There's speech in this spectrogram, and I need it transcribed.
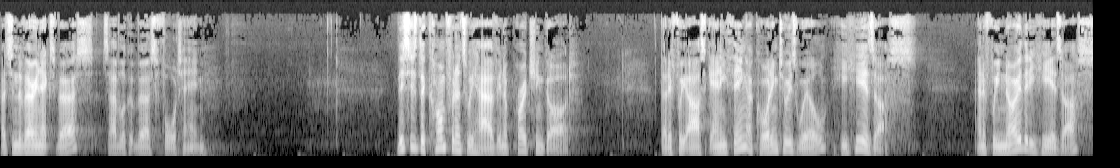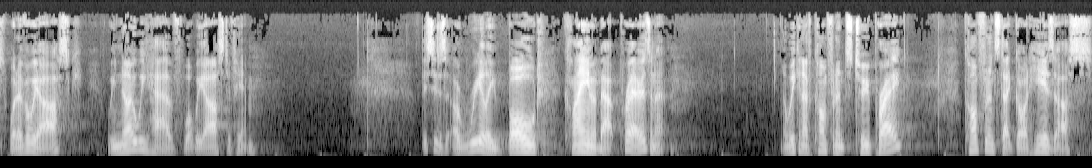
That's in the very next verse. So have a look at verse 14. This is the confidence we have in approaching God. That if we ask anything according to his will, he hears us. And if we know that he hears us, whatever we ask, we know we have what we asked of him. This is a really bold claim about prayer, isn't it? And we can have confidence to pray, confidence that God hears us,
